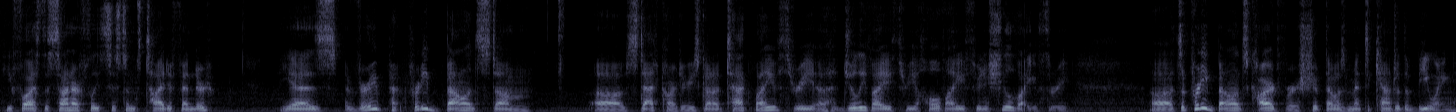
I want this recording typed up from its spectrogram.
He flies the Sienar Fleet System's TIE Defender. He has a very pretty balanced um, uh, stat card here. He's got an attack value of 3, a agility value of 3, a hull value of 3, and a shield value of 3. Uh, it's a pretty balanced card for a ship that was meant to counter the B-Wing.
